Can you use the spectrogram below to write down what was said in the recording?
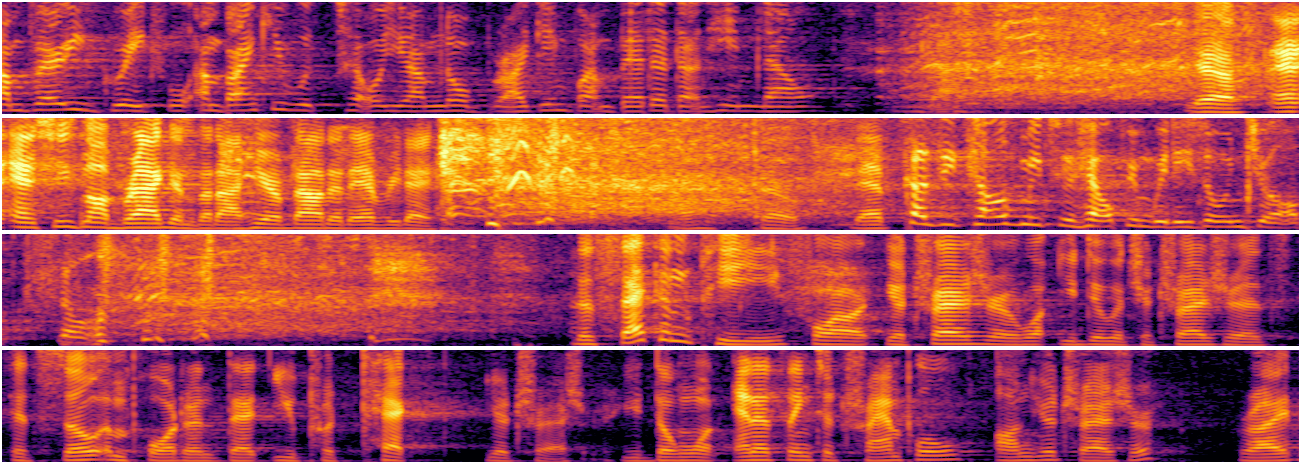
I'm very grateful. And Banky would tell you I'm not bragging, but I'm better than him now. yeah, and, and, she's not bragging, but I hear about it every day. so that's because he tells me to help him with his own job. So. The second P for your treasure, what you do with your treasure, it's, it's so important that you protect your treasure. You don't want anything to trample on your treasure, right?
